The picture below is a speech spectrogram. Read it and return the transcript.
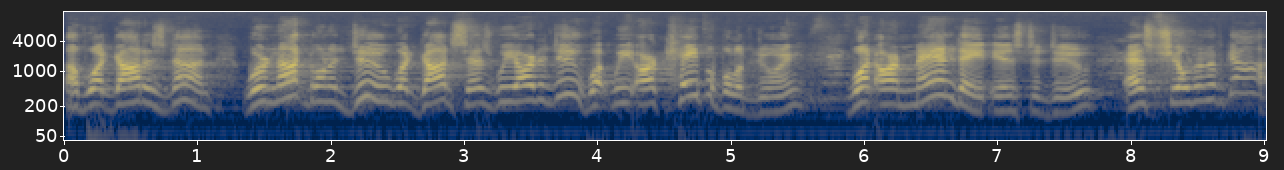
of what God has done, we're not going to do what God says we are to do, what we are capable of doing, what our mandate is to do as children of God.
